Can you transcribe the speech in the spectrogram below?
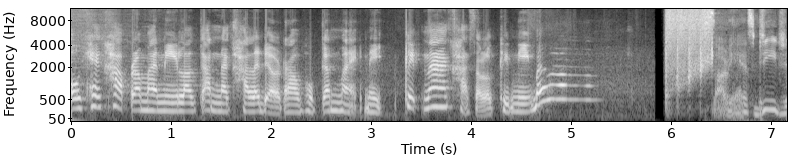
โอเคค่ะ ประมาณนี้แล้วกันนะคะ แล้วเดี๋ยวเราพบกันใหม่ในคลิปหน้าค่ะสำหรับคลิปนี้ บ๊ายบาย Sorry, it's DJ.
